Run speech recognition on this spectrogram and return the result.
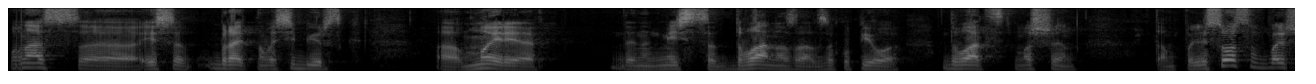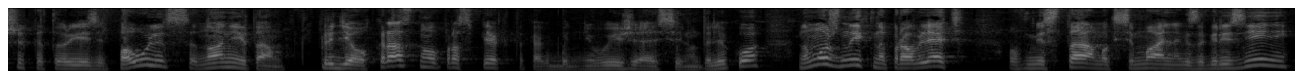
У нас, э, если брать Новосибирск, мэрия месяца два назад закупила 20 машин там, пылесосов больших, которые ездят по улице, но они там в пределах Красного проспекта, как бы не выезжая сильно далеко, но можно их направлять в места максимальных загрязнений,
